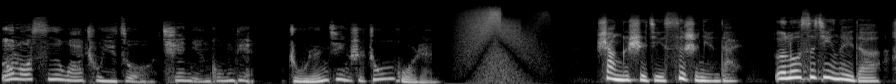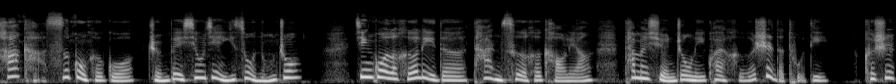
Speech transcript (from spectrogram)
俄罗斯挖出一座千年宫殿，主人竟是中国人。上个世纪四十年代，俄罗斯境内的哈卡斯共和国准备修建一座农庄。经过了合理的探测和考量，他们选中了一块合适的土地。可是，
